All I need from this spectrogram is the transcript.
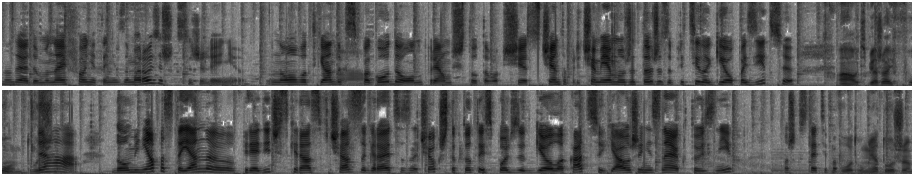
Ну да, я думаю, на айфоне ты не заморозишь, к сожалению. Но вот Яндекс Да. Погода, он прям что-то вообще с чем-то. Причем я ему уже тоже запретила геопозицию. А, у тебя же iPhone, точно. Да. Но у меня постоянно, периодически раз в час загорается значок, что кто-то использует геолокацию. Я уже не знаю, кто из них. Может, кстати, поп- Вот, у меня тоже.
